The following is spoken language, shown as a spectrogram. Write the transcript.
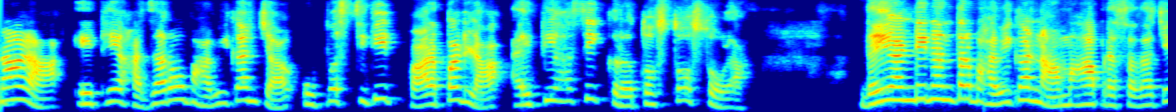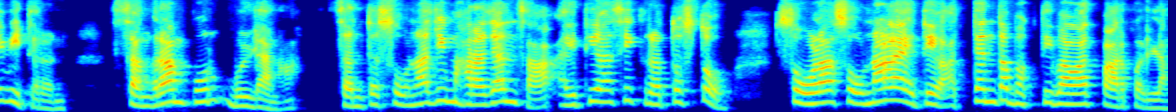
लोणाळा येथे हजारो भाविकांच्या उपस्थितीत पार पडला ऐतिहासिक रथोत्सव सोहळा. दहीहंडीनंतर भाविकांना महाप्रसादाचे वितरण संग्रामपूर बुलढाणा. संत सोनाजी महाराजांचा ऐतिहासिक रथोत्सव सोहळा सोनाळा येथे अत्यंत भक्तिभावात पार पडला.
